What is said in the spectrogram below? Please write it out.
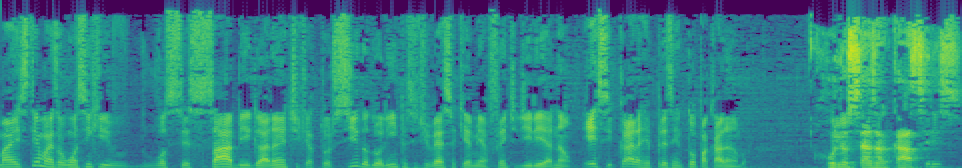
Mas tem mais algum assim que você sabe e garante que a torcida do Olímpia, se tivesse aqui à minha frente, diria: não, esse cara representou pra caramba. Julio César Cáceres.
